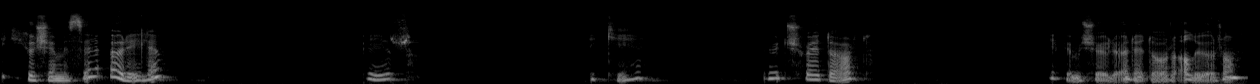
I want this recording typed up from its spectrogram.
İki köşemizi örelim. 1 2 3 ve 4 ipimi şöyle öne doğru alıyorum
